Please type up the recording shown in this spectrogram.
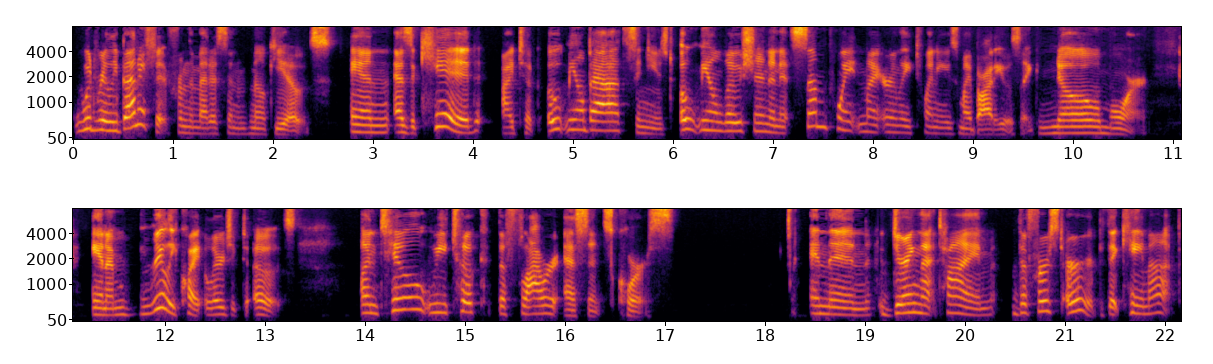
would really benefit from the medicine of milky oats. And as a kid i took oatmeal baths and used oatmeal lotion and at some point in my early 20s my body was like no more. And i'm really quite allergic to oats. Until we took the flower essence course and then during that time, the first herb that came up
